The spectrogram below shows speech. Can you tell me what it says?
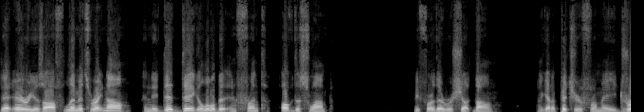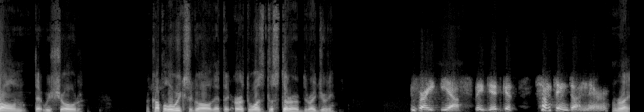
that area is off limits right now. And they did dig a little bit in front of the swamp before they were shut down. I got a picture from a drone that we showed a couple of weeks ago that the earth was disturbed, right, Judy? Right, yes. They did get something done there. Right,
